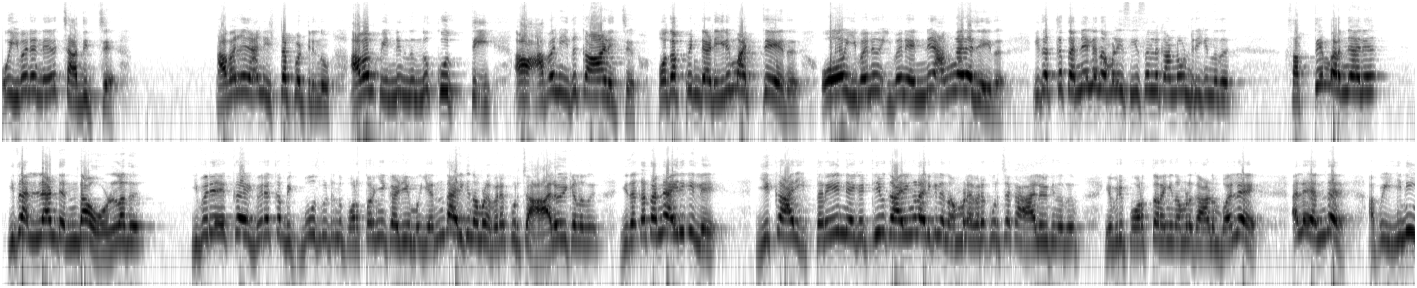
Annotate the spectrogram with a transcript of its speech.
ഓ ഇവൻ എന്നെ ചതിച്ച്. അവനെ ഞാൻ ഇഷ്ടപ്പെട്ടിരുന്നു. അവൻ പിന്നിൽ നിന്ന് കുത്തി. അവൻ ഇത് കാണിച്ച് പുതപ്പിന്റെ അടിയിൽ മറ്റേത്. ഓ ഇവന് ഇവൻ എന്നെ അങ്ങനെ ചെയ്ത്. ഇതൊക്കെ തന്നെയല്ലേ നമ്മൾ ഈ സീസണിൽ കണ്ടുകൊണ്ടിരിക്കുന്നത്? സത്യം പറഞ്ഞാൽ ഇതല്ലാണ്ട് എന്താ ഉള്ളത്? ഇവരെയൊക്കെ ഇവരൊക്കെ ബിഗ് ബോസ് വീട്ടിൽ നിന്ന് പുറത്തിറങ്ങി കഴിയുമ്പോൾ എന്തായിരിക്കും നമ്മൾ ഇവരെക്കുറിച്ച് ആലോചിക്കണത്? ഇതൊക്കെ തന്നെ ആയിരിക്കില്ലേ? ഈ കാര്യം ഇത്രയും നെഗറ്റീവ് കാര്യങ്ങളായിരിക്കില്ലേ നമ്മൾ ഇവരെക്കുറിച്ചൊക്കെ ആലോചിക്കുന്നത്? ഇവർ പുറത്തിറങ്ങി നമ്മൾ കാണുമ്പോൾ അല്ലേ? അല്ലേ എന്ത്? അപ്പോൾ ഇനി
